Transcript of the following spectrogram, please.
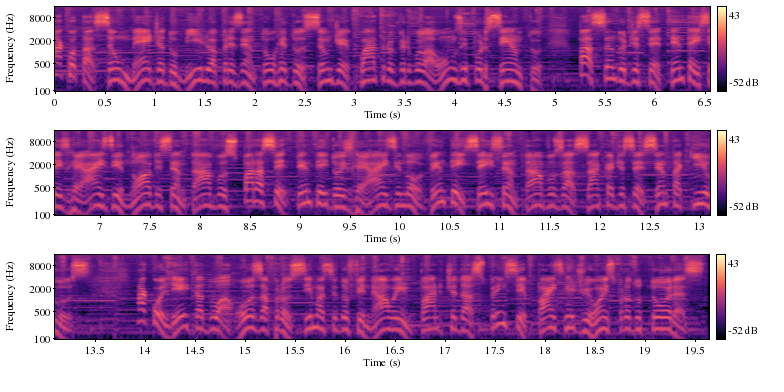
a cotação média do milho apresentou redução de 4,11%, passando de R$ 76,09 para R$ 72,96 a saca de 60 quilos. A colheita do arroz aproxima-se do final em parte das principais regiões produtoras.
